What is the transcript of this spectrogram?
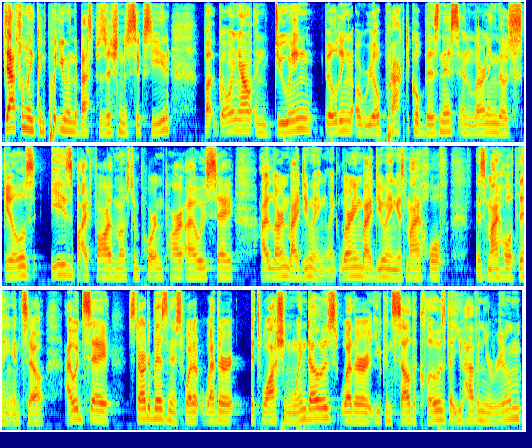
definitely can put you in the best position to succeed. But going out and doing, building a real practical business and learning those skills is by far the most important part. I always say I learn by doing. Like learning by doing is my whole is my whole thing. And so I would say start a business, whether whether it's washing windows, whether you can sell the clothes that you have in your room,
